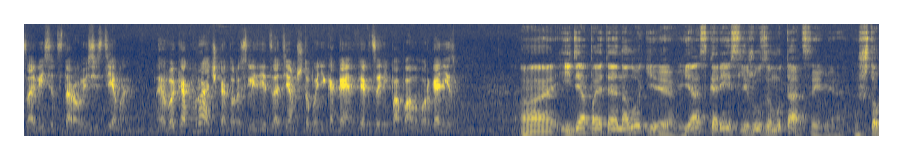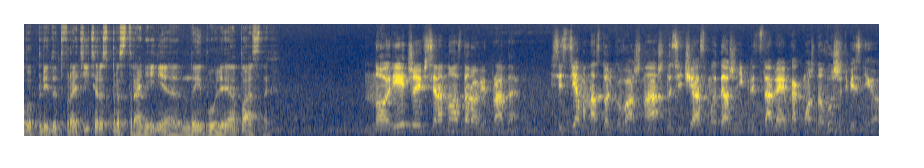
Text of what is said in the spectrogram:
зависит здоровье системы. Вы как врач, который следит за тем, чтобы никакая инфекция не попала в организм. А, идя по этой аналогии, я скорее слежу за мутациями, чтобы предотвратить распространение наиболее опасных. Но речь же все равно о здоровье, правда? Система настолько важна, что сейчас мы даже не представляем, как можно выжить без нее.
